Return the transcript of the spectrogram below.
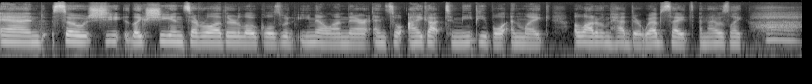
And so she, like she and several other locals would email on there. And so I got to meet people, and like a lot of them had their websites. And I was like, oh,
